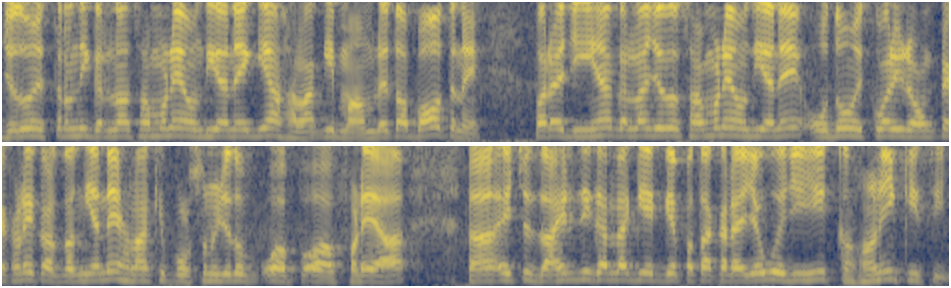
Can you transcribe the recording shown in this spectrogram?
ਜਦੋਂ ਇਸ ਤਰ੍ਹਾਂ ਦੀ ਗੱਲਾਂ ਸਾਹਮਣੇ ਆਉਂਦੀਆਂ ਨੇਗੀਆਂ, ਹਾਲਾਂਕਿ ਮਾਮਲੇ ਤਾਂ ਬਹੁਤ ਨੇ, ਪਰ ਅਜਿਹੀਆਂ ਗੱਲਾਂ ਜਦੋਂ ਸਾਹਮਣੇ ਆਉਂਦੀਆਂ ਨੇ, ਉਦੋਂ ਇੱਕ ਵਾਰੀ ਰੌਂਗਟੇ ਖੜੇ ਕਰ ਦਿੰਦੀਆਂ ਨੇ, ਹਾਲਾਂਕਿ ਪੁਲਿਸ ਨੂੰ ਜਦੋਂ ਪ- ਫੜਿਆ ਇਹ ਚ ਜ਼ਾਹਿਰ ਜੀ ਗੱਲ ਹੈ ਕਿ ਅੱਗੇ ਪਤਾ ਕਰਿਆ ਜਾਊਗਾ ਅਜਿਹੀ ਕਹਾਣੀ ਕੀ ਸੀ,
